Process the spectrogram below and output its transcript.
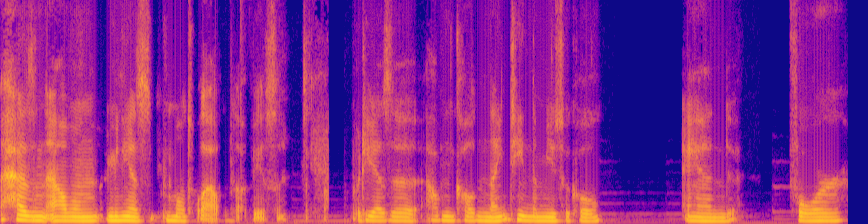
has an album. I mean, he has multiple albums, obviously, but he has an album called 19 the Musical, and for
